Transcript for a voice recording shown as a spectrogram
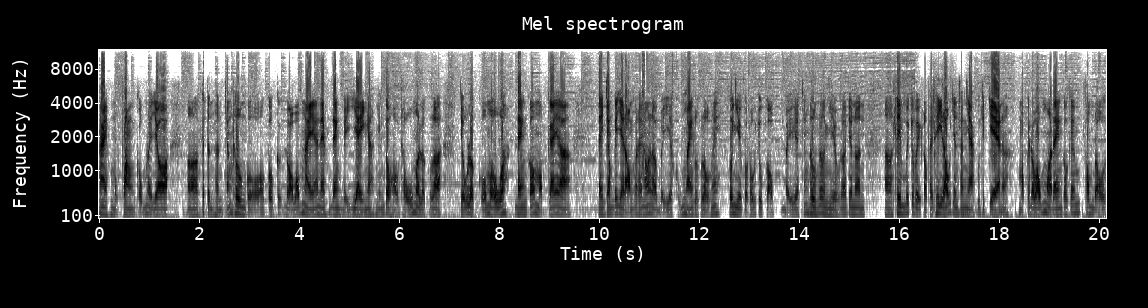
02 một phần cũng là do uh, cái tình hình chấn thương của của cái đội bóng này anh em đang bị dày nha. Những cầu hậu thủ mà lực là chủ lực của MU á đang có một cái uh, đang trong cái giai đoạn có thể nói là bị khủng hoảng lực lượng ấy. Có nhiều cầu thủ trụ cột bị chấn thương rất là nhiều. Đó cho nên uh, thêm với cái việc là phải thi đấu trên sân nhà của chích chè nữa. Một cái đội bóng mà đang có cái phong độ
